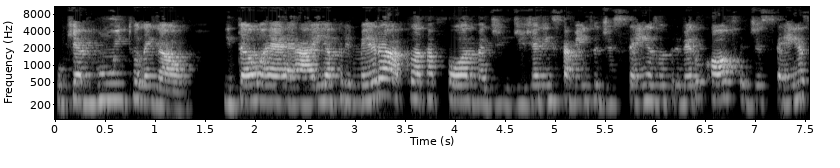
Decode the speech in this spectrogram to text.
o que é muito legal. Então, é aí a primeira plataforma de, de gerenciamento de senhas, o primeiro cofre de senhas,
